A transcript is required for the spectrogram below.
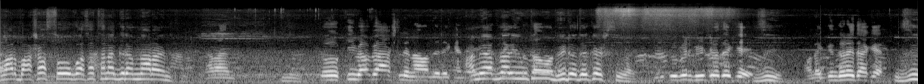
আমার বাসা চৌগাছা থানা গ্রাম নারায়ণপুর। নারায়ণ তো কীভাবে আসলেন আমাদের এখানে? আমি আপনার ইউটিউবে ভিডিও দেখে এসেছি ভাই। ইউটিউবের ভিডিও দেখে? জি। অনেকদিন ধরেই দেখেন? জি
